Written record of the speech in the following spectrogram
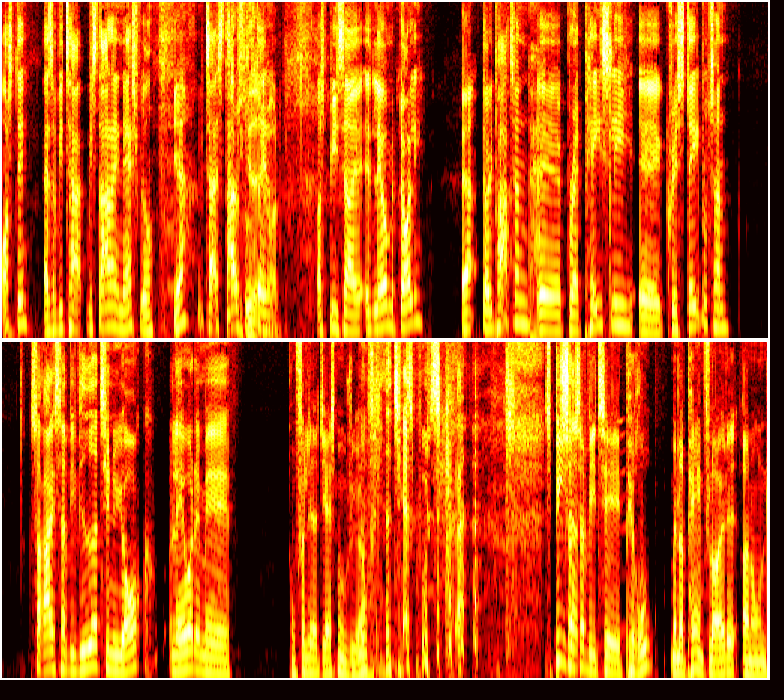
Også det. Altså, vi, tager, vi starter i Nashville. Ja. Vi tager starter Sydstaten og spiser, øh, laver med Dolly. Ja. Dolly Parton, øh, Brad Paisley, øh, Chris Stapleton. Så rejser vi videre til New York og laver det med Nogle forlærede jazzmusikere. nogle flere jazzmusikere. Spiser, Så tager vi til Peru med noget panfløjte og nogle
